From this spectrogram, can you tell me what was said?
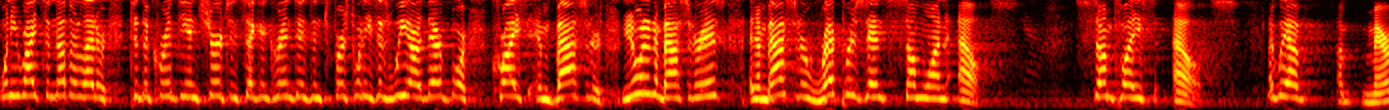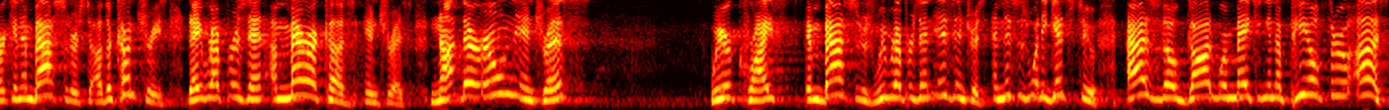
when he writes another letter to the Corinthian church in Second Corinthians in verse 20. He says, We are therefore Christ's ambassadors. You know what an ambassador is? An ambassador represents someone else, someplace else. Like we have American ambassadors to other countries, they represent America's interests, not their own interests. We are Christ's ambassadors. We represent his interests. And this is what he gets to as though God were making an appeal through us.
